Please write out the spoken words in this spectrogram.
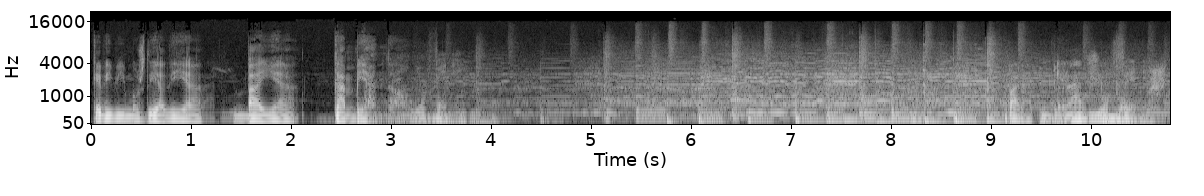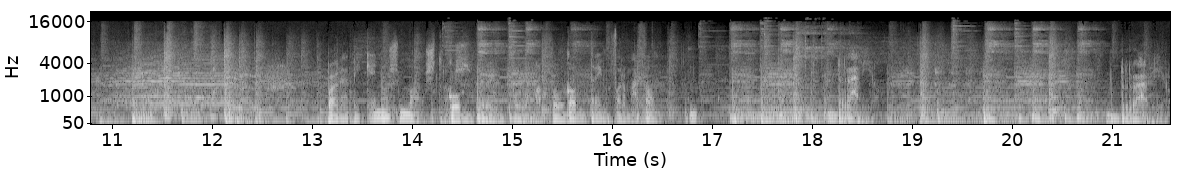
que vivimos día a día, vaya cambiando. Para Radio Fene para pequenos monstruos. Contrainformazón. Contrainformazón. Radio. Radio.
